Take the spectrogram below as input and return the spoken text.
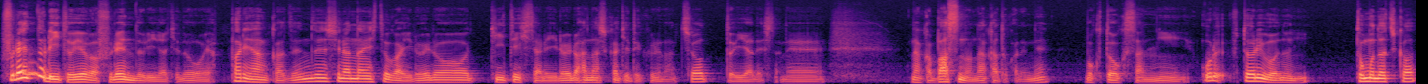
フレンドリーといえばフレンドリーだけどやっぱりなんか全然知らない人がいろいろ聞いてきたりいろいろ話しかけてくるのはちょっと嫌でしたね。なんかバスの中とかでね僕と奥さんに「俺2人は何？友達か?」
